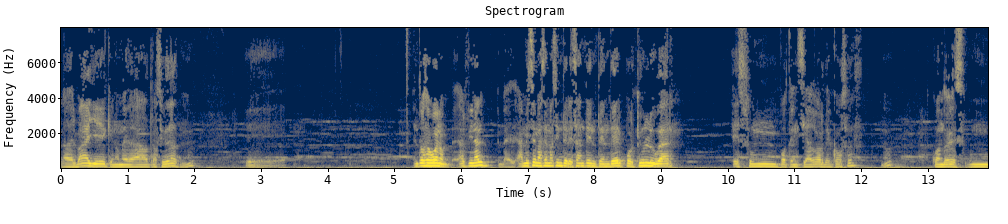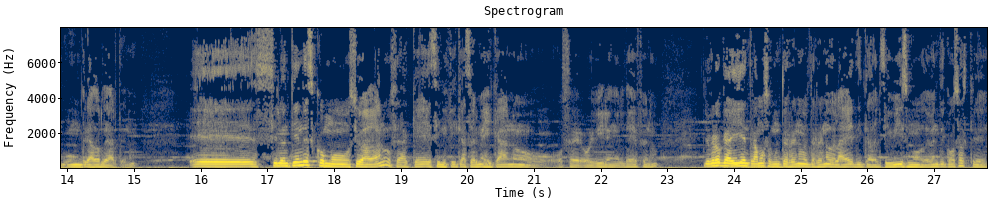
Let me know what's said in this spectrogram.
la del Valle, que no me da otra ciudad. ¿no? Eh, entonces, bueno, al final a mí se me hace más interesante entender por qué un lugar es un potenciador de cosas, ¿no? Cuando es un, creador de arte, ¿no? Eh, si lo entiendes como ciudadano, o sea, qué significa ser mexicano o, ser, o vivir en el DF, ¿no? Yo creo que ahí entramos en un terreno, en el terreno de la ética, del civismo, de 20 cosas que,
